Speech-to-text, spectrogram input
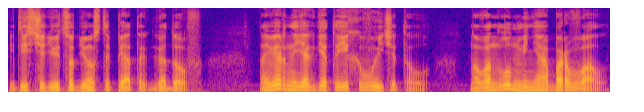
и 1995-х годов. Наверное, я где-то их вычитал – но Ван Лун меня оборвал,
